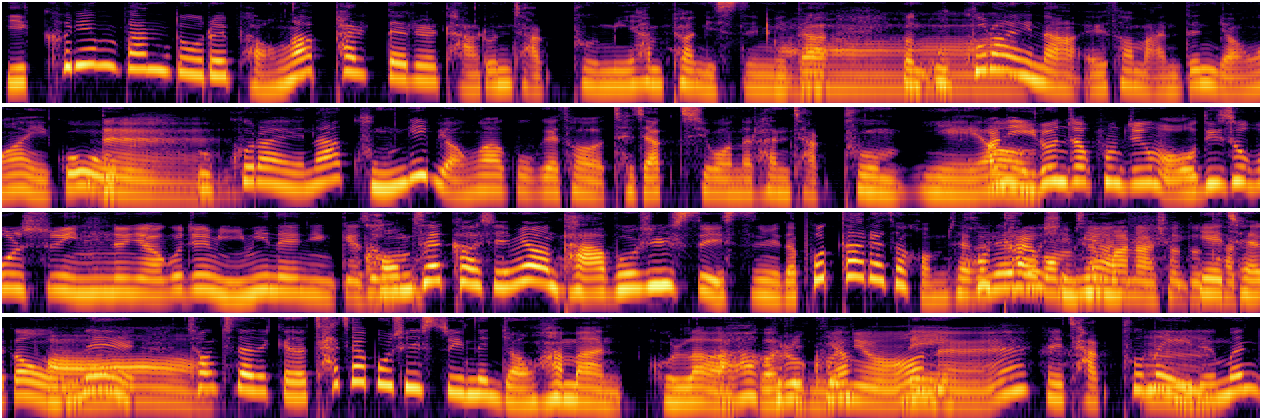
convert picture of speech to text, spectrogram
이 크림반도를 병 병합할 때를 다룬 작품이 한 편 있습니다. 아. 이건 우크라이나에서 만든 영화이고 네. 우크라이나 국립영화국에서 제작 지원을 한 작품이에요. 아니 이런 작품 지금 어디서 볼 수 있느냐고 지금 이민혜님께서 검색하시면 다 보실 수 있습니다. 포탈에서 검색을 포탈 해보시면 검색만 하셔도 예, 다... 제가 오늘 아. 청취자들께서 찾아보실 수 있는 영화만 골라왔거든요. 아, 그렇군요. 네. 네. 작품의 음. 이름은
